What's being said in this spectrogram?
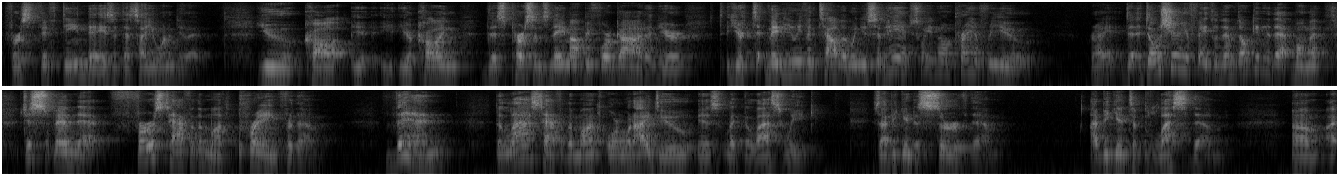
first 15 days, if that's how you want to do it, you call you're calling this person's name out before God, and you're you're maybe you even tell them when you said, "Hey, I just want you to know I'm praying for you." Right? D- don't share your faith with them. Don't get into that moment. Just spend that first half of the month praying for them. Then, the last half of the month, or what I do is like the last week, is I begin to serve them. I begin to bless them. Um, I, I,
